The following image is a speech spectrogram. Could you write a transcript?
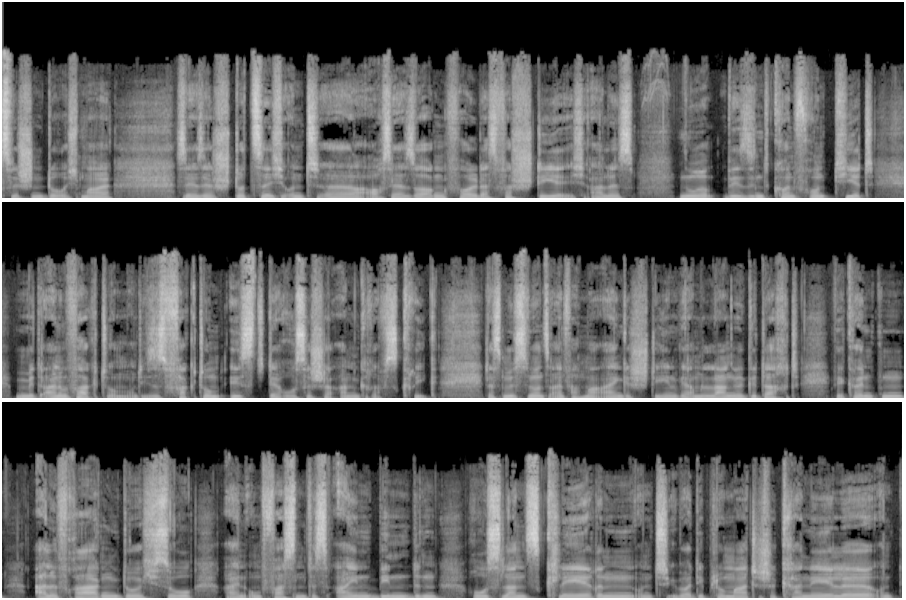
zwischendurch mal sehr, sehr stutzig und äh, auch sehr sorgenvoll. Das verstehe ich alles. Nur wir sind konfrontiert mit einem Faktum. Und dieses Faktum ist der russische Angriffskrieg. Das müssen wir uns einfach mal eingestehen. Wir haben lange gedacht, wir könnten alle Fragen durch so ein umfassendes Einbinden Russlands klären und über diplomatische Kanäle. Und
